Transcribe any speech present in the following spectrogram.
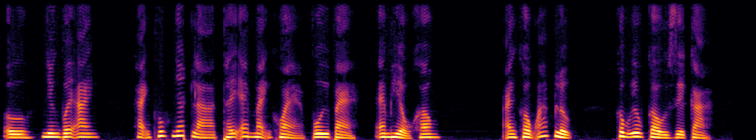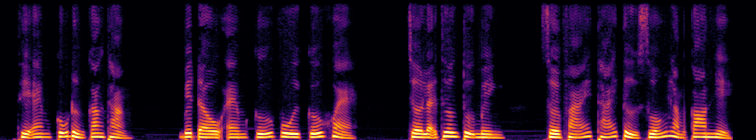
Ừ, nhưng với anh, hạnh phúc nhất là thấy em mạnh khỏe, vui vẻ, em hiểu không? Anh không áp lực, không yêu cầu gì cả, thì em cũng đừng căng thẳng. Biết đâu em cứ vui cứ khỏe, trời lại thương tụi mình, rồi phái thái tử xuống làm con nhỉ?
